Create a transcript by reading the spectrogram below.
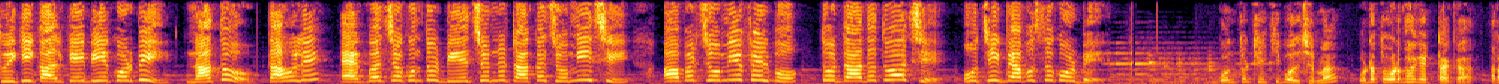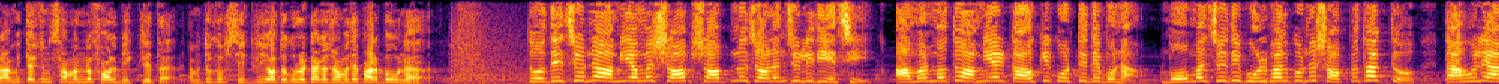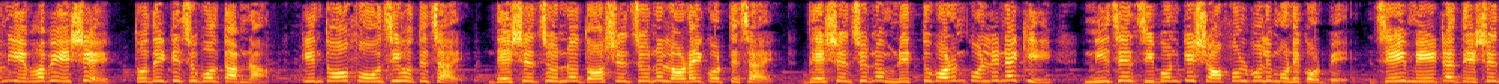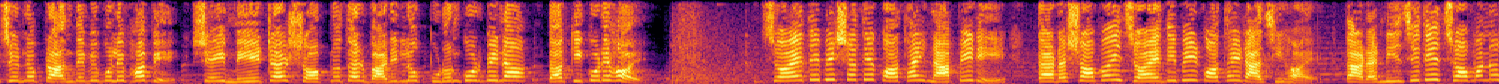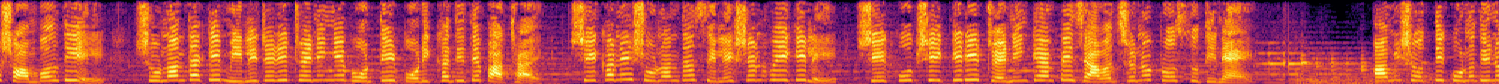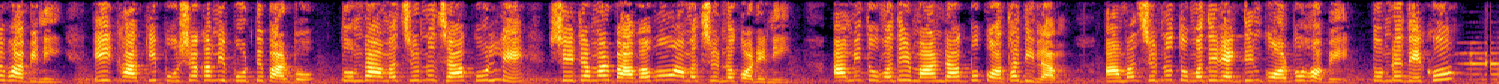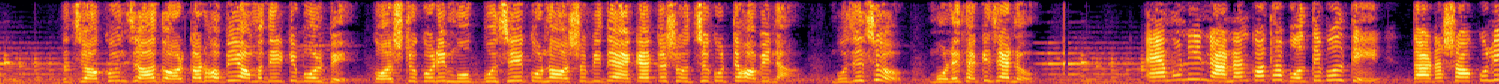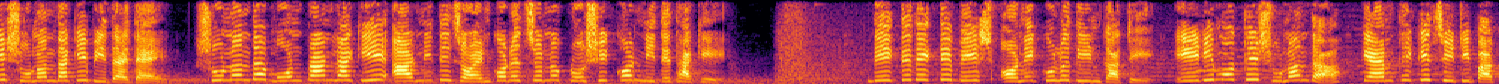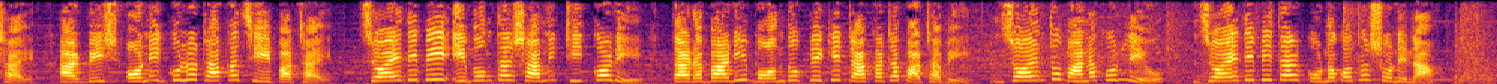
তুই কি কালকেই বিয়ে করবি? না তো, তাহলে একবার যখন তোর বিয়ের জন্য টাকা জমিয়েছি, আবার জমিয়ে ফেলব, তোর দাদা তো আছে, ও ঠিক ব্যবস্থা করবে। বোন তো ঠিকই বলছে, মা। ওটা তোর ভাগের টাকা। আর আমি তো একজন সামান্য ফল বিক্রেতা। আমি তো খুব শীঘ্রই অতগুলো টাকা জমাতে পারব না। তোদের জন্য আমি আমার সব স্বপ্ন জলাঞ্জলি দিয়েছি। আমার মতো আমি আর কাউকে করতে দেব না। বৌমার যদি ভুলভাল কোনো স্বপ্ন থাকতো, তাহলে আমি এভাবে এসে তোদের কিছু বলতাম না। কিন্তু ও ফৌজি হতে চায়। দেশের জন্য, দশের জন্য লড়াই করতে চায়। দেশের জন্য মৃত্যুবরণ করলে নাকি নিজের জীবনকে সফল বলে মনে করবে। যেই মেয়েটা দেশের জন্য প্রাণ দেবে বলে ভাবে, সেই মেয়েটার স্বপ্ন তার বাড়ির লোক পূরণ করবে না, তা কি করে হয়? জয়াদেবীর সাথে কথাই না পেরে তারা সবাই জয়াদেবীর কথায় রাজি হয়। তারা নিজেদের জমানো সম্বল দিয়ে সুনন্দাকে মিলিটারি ট্রেনিং এ ভর্তির পরীক্ষা দিতে পাঠায়। সেখানে সুনন্দা সিলেকশন হয়ে গেলে সে খুব শিগগিরই ট্রেনিং ক্যাম্পে যাওয়ার জন্য প্রস্তুতি নেয়। আমি সত্যি কোনোদিনও ভাবিনি, এই খাকি পোশাক আমি পরতে পারব। তোমরা আমার জন্য যা করলে, সেটা আমার বাবা মাও আমার জন্য করেনি। আমি তোমাদের মান রাখব কথা দিলাম। আমার জন্য তোমাদের একদিন গর্ব হবে। তোমরা দেখো। যখন যা দরকার হবে আমাদেরকে বলবে। কষ্ট করে মুখ বুঝে কোনো অসুবিধা একা একা সহ্য করতে হবে না। বুঝেছ? মনে থাকে যেন। এমনই নানান কথা বলতে বলতে তারা সকলে সুনন্দাকে বিদায় দেয়। সুনন্দা মন প্রাণ লাগিয়ে আর্মিতে জয়েন করার জন্য প্রশিক্ষণ নিতে থাকে। দেখতে দেখতে বেশ অনেকগুলো দিন কাটে। এরই মধ্যে সুনন্দা ক্যাম্প থেকে চিঠি পাঠায় আর বেশ অনেকগুলো টাকা চেয়ে পাঠায়। জয়দেবী এবং তার স্বামী ঠিক করে তারা বাড়ি বন্ধক রেখে টাকাটা পাঠাবে। জয়ন্ত মানা করলেও জয়দেবী তার কোনো কথা শোনে না।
